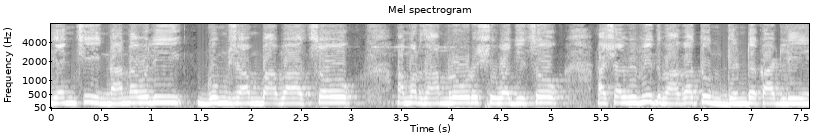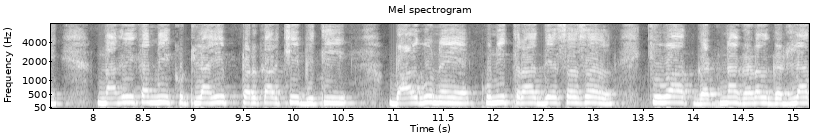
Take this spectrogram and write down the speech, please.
यांची नानावली गुमशाम बाबा चौक अमरधाम रोड शिवाजी चौक अशा विविध भागातून धिंड काढली. नागरिकांनी कुठल्याही प्रकारची भीती बाळगू नये. कुणी त्रास देत असेल किंवा घटना घडत घडल्यात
